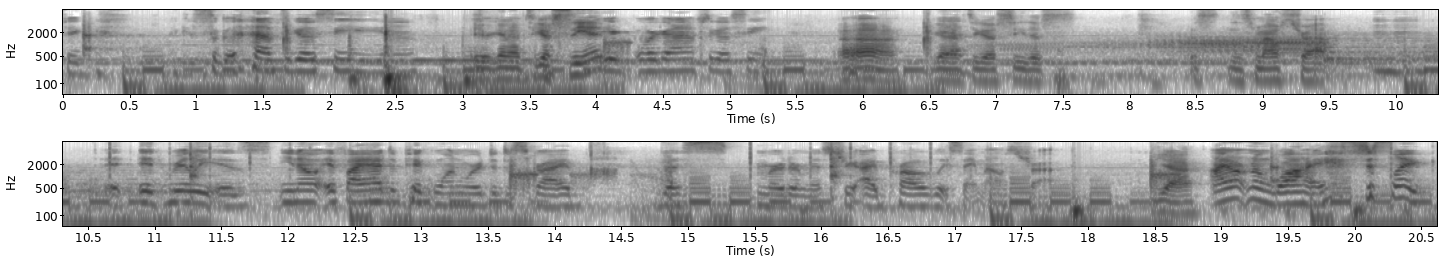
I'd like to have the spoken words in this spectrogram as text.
figure. I guess we're gonna have to go see. You know, You're gonna have to go see it. You're, we're gonna have to go see. Ah, you're gonna Yeah. have to go see this, this, this mousetrap. hmm It, it really is. You know, if I had to pick one word to describe this murder mystery, I'd probably say mousetrap. Yeah, I don't know why. It's just like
